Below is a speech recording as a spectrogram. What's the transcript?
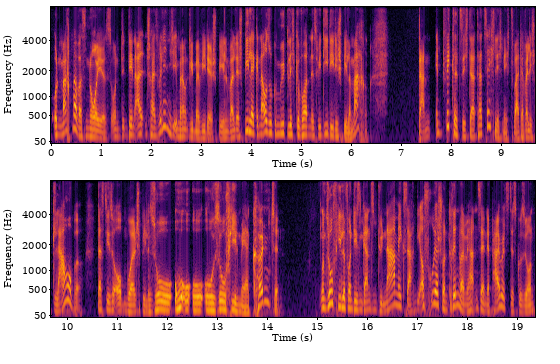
und macht mal was Neues. Und den alten Scheiß will ich nicht immer und immer wieder spielen, weil der Spieler genauso gemütlich geworden ist wie die, die die Spiele machen dann entwickelt sich da tatsächlich nichts weiter, weil ich glaube, dass diese Open-World-Spiele so, oh, oh, oh, oh, so viel mehr könnten. Und so viele von diesen ganzen Dynamik-Sachen, die auch früher schon drin waren, wir hatten es ja in der Pirates-Diskussion,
